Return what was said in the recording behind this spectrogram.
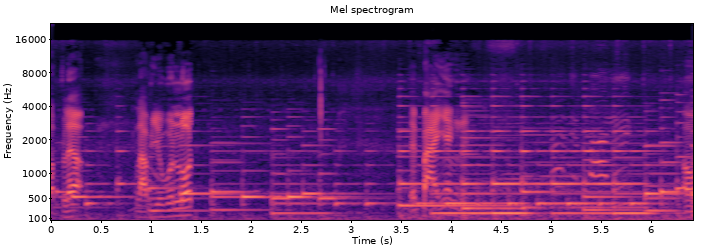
ลับแล้ว หลับอยู่บนรถได้ปลายังเนี่เอา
